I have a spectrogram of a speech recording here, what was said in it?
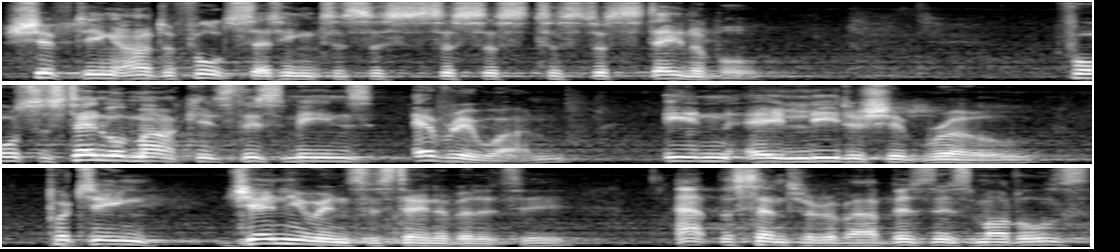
shifting our default setting to, su su to sustainable for sustainable markets, this means everyone in a leadership role putting genuine sustainability at the center of our business models,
